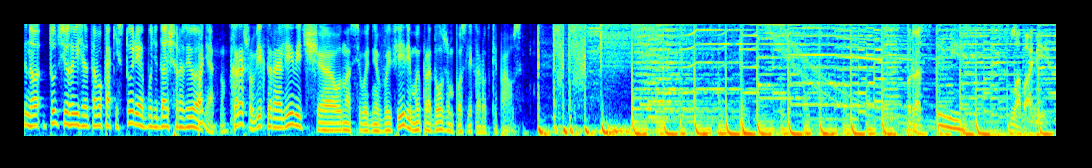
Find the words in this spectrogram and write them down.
но тут все зависит от того, как история будет дальше развиваться. Понятно. Хорошо. Виктор Олевич э, у нас сегодня в эфире. Мы продолжим после короткой паузы. Простыми словами.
